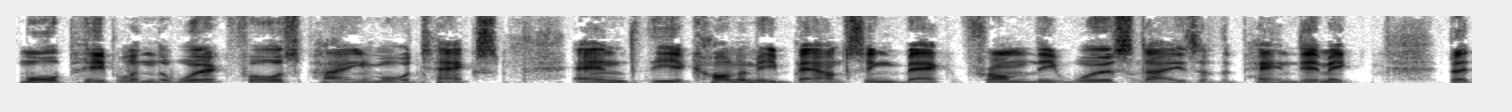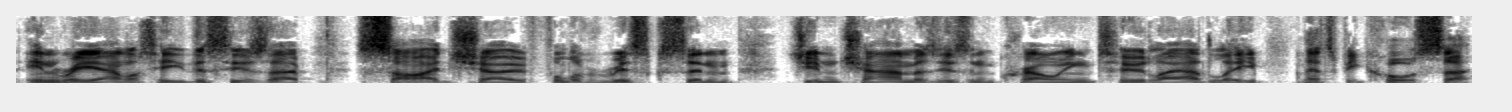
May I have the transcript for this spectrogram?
more people in the workforce paying more tax, and the economy bouncing back from the worst days of the pandemic. But in reality, this is a sideshow full of risks, and Jim Chalmers isn't crowing too loudly. That's because uh,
